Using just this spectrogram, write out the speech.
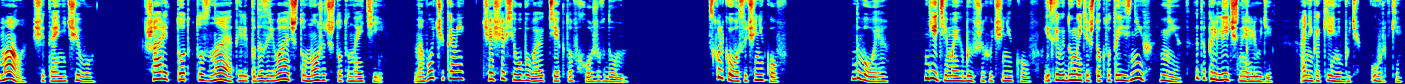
Мало, считай ничего. Шарит тот, кто знает или подозревает, что может что-то найти. Наводчиками чаще всего бывают те, кто вхож в дом. Сколько у вас учеников? Двое. Дети моих бывших учеников. Если вы думаете, что кто-то из них, нет, это приличные люди, а не какие-нибудь урки.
